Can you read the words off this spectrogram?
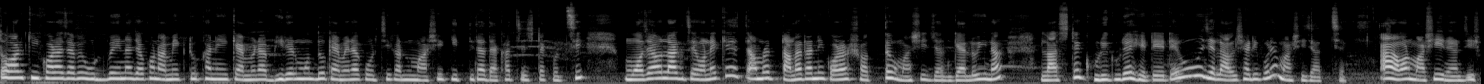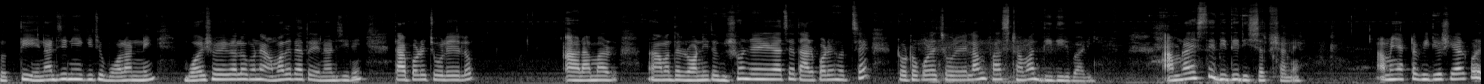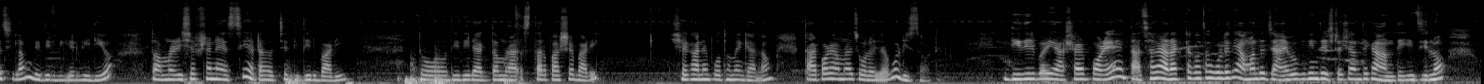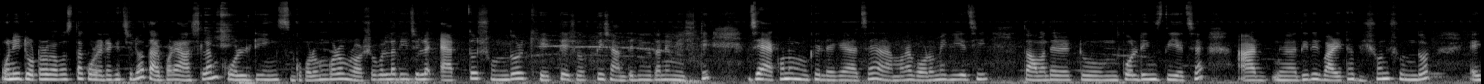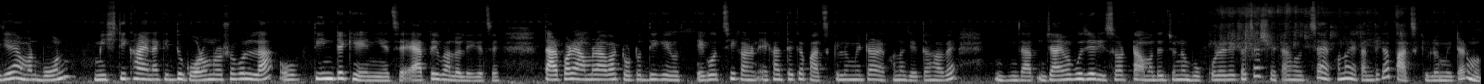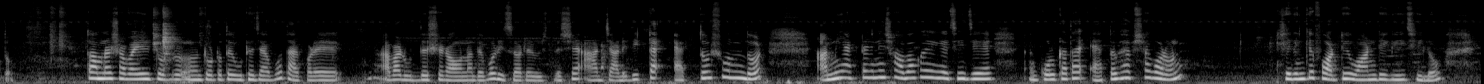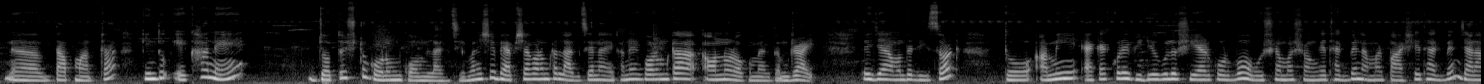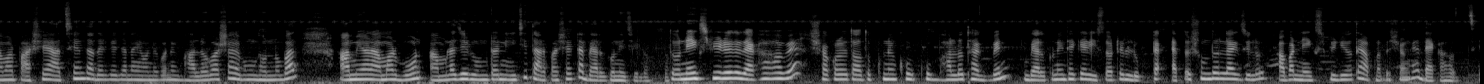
তো আর কি করা যাবে? উঠবেই না যখন আমি একটুখানি ক্যামেরা, ভিড়ের মধ্যেও ক্যামেরা করছি, কারণ মাসির কীর্তিটা দেখার চেষ্টা করছি। মজাও লাগছে। অনেকে আমরা টানাটানি করার সত্ত্বেও মাসি গেলই না। লাস্টে ঘুরে ঘুরে হেঁটে হেঁটে ওই যে লাল শাড়ি পরে মাসি যাচ্ছে। আর আমার মাসি এনার্জি সত্যি এনার্জি নিয়ে কিছু বলার নেই। বয়স হয়ে গেল মানে আমাদের এত এনার্জি নেই। তারপরে চলে এলো। আর আমার, আমাদের রনি তো ভীষণ রেগে গেছে। তারপরে হচ্ছে টোটো করে চলে এলাম ফার্স্ট আমার দিদির বাড়ি। আমরা এসেছি দিদির রিসেপশানে। আমি একটা ভিডিও শেয়ার করেছিলাম, দিদির বিয়ের ভিডিও তো আমরা রিসেপশানে এসেছি, এটা হচ্ছে দিদির বাড়ি। তো দিদির একদম রাস্তার পাশে বাড়ি। সেখানে প্রথমে গেলাম। তারপরে আমরা চলে যাব রিসর্টে দিদির বাড়ি আসার পরে, তাছাড়া আর একটা কথা বলে দিই, আমাদের জামাইবাবু কিন্তু স্টেশন থেকে আনতে গিয়েছিল উনি টোটোর ব্যবস্থা করে রেখেছিল, তারপরে আসলাম কোল্ড ড্রিঙ্কস গরম গরম রসগোল্লা দিয়েছিল। এত সুন্দর খেতে, সত্যি শান্তিনিকেতনে মিষ্টি, যে এখনও মুখে লেগে আছে। আর আমরা গরমে গিয়েছি, তো আমাদের একটু কোল্ড ড্রিঙ্কস দিয়েছে। আর দিদির বাড়িটা ভীষণ সুন্দর। এই যে আমার বোন মিষ্টি খায় না, কিন্তু গরম রসগোল্লা ও তিনটে খেয়ে নিয়েছে, এতই ভালো লেগেছে। তারপরে আমরা আবার টোটোর দিকে এগো- এগোচ্ছি, কারণ এখান থেকে পাঁচ কিলোমিটার এখনও যেতে হবে। জা- জামাইবাবু যে রিসর্টটা আমাদের জন্য বুক করে রেখেছে, সেটা হচ্ছে এখনও এখান থেকে পাঁচ কিলোমিটার মতো। তো আমরা সবাই টোটো, টোটোতে উঠে যাব, তারপরে আবার উদ্দেশ্যে রওনা দেবো রিসর্টের উদ্দেশ্যে। আর চারিদিকটা এত সুন্দর, আমি একটা জিনিস অবাক হয়ে গেছি যে, কলকাতায় এত ব্যবসা গরম সেদিনকে ফর্টি ওয়ান ডিগ্রি ছিল তাপমাত্রা। কিন্তু এখানে যথেষ্ট গরম কম লাগছে। মানে সেই ব্যবসা গরমটা লাগছে না, এখানের গরমটা অন্যরকম একদম ড্রাই তো এই যে আমাদের রিসর্ট তো আমি এক এক করে ভিডিওগুলো শেয়ার করব। অবশ্যই আমার সঙ্গে থাকবেন, আমার পাশে থাকবেন। যারা আমার পাশে আছেন, তাদেরকে জানাই অনেক অনেক ভালোবাসা এবং ধন্যবাদ। আমি আর আমার বোন, আমরা যে রুমটা নিয়েছি, তার পাশে একটা ব্যালকনি ছিল। তো নেক্সট ভিডিওতে দেখা হবে। সকলে ততক্ষণে খুব খুব ভালো থাকবেন। ব্যালকনি থেকে রিসর্টের লুকটা এত সুন্দর লাগছিল। আবার নেক্সট ভিডিওতে আপনাদের সঙ্গে দেখা হচ্ছে।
